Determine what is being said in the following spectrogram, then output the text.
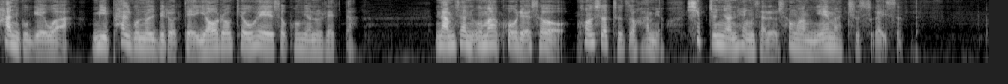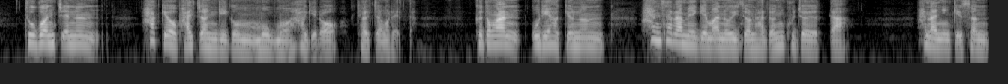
한국에 와 미 8군을 비롯해 여러 교회에서 공연을 했다. 남산 음악홀에서 콘서트도 하며 10주년 행사를 성황리에 마칠 수가 있었다. 두 번째는 학교 발전기금 목무하기로 결정을 했다. 그동안 우리 학교는 한 사람에게만 의존하던 구조였다. 하나님께서는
